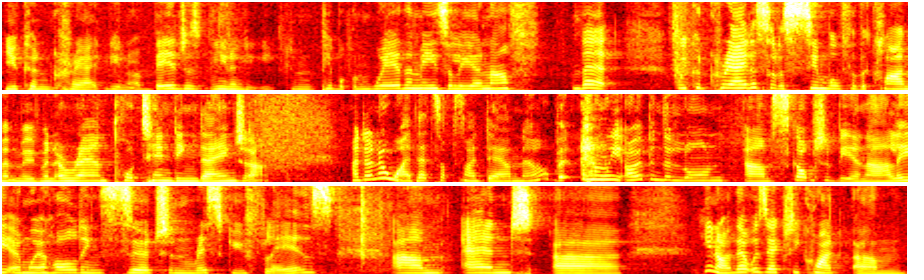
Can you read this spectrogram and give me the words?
you can create, you know, badges, you know, you can, people can wear them easily enough. That we could create a sort of symbol for the climate movement around portending danger. I don't know why that's upside down now, but we opened the Lorne um, Sculpture Biennale and we're holding search and rescue flares. Um, and, uh, you know, that was actually quite. Um,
